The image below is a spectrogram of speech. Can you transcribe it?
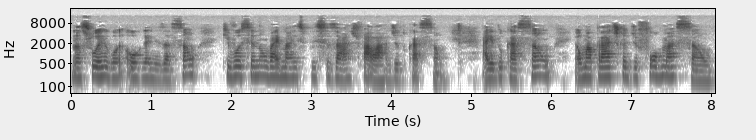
na sua organização, que você não vai mais precisar de falar de educação. A educação é uma prática de formação.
